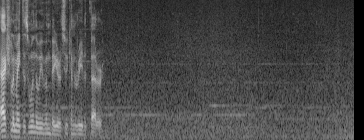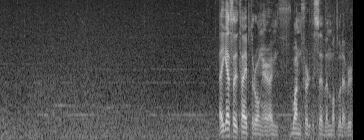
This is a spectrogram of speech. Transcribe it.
actually make this window even bigger so you can read it better. I guess I typed wrong here, I'm 137, but whatever.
